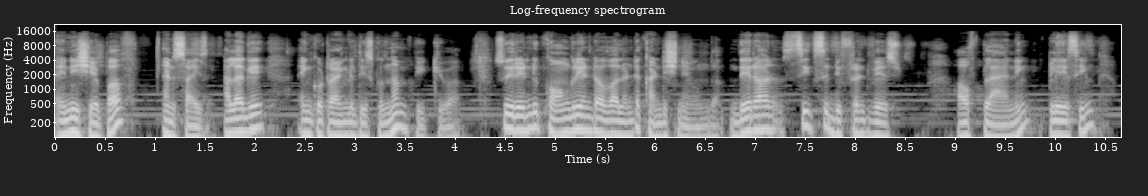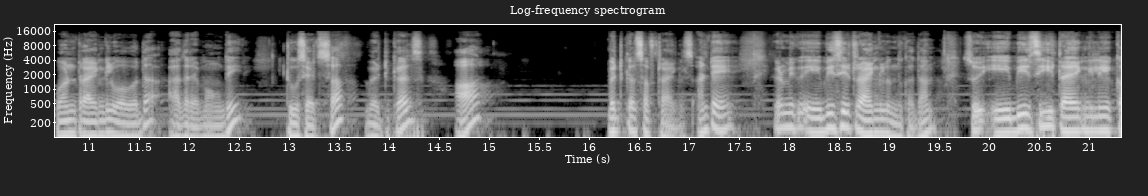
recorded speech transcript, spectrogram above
Any shape of and size అలాగే ఇంకో ట్రయాంగిల్ తీసుకుందాం పీక్యూఆర్ సో ఈ రెండు కాంగ్రియంట్ అవ్వాలంటే కండిషన్ ఏముందా? There are six different ways of planning placing one triangle over the other among the two sets of verticals or verticals of triangles అంటే ఇక్కడ మీకు ఏబీసీ ట్రయాంగిల్ ఉంది కదా సో ఏబీసీ ట్రయాంగిల్ యొక్క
